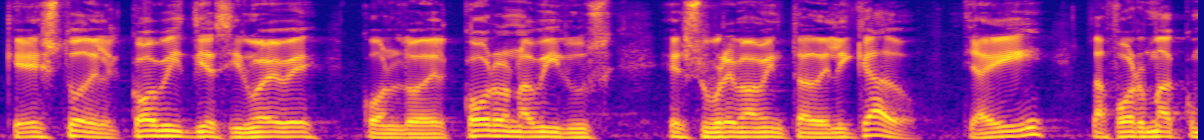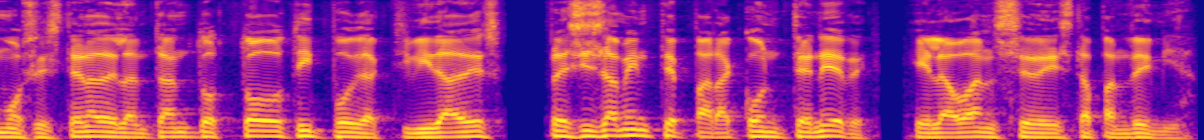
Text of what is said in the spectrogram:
que esto del COVID-19 con lo del coronavirus es supremamente delicado. De ahí la forma como se estén adelantando todo tipo de actividades precisamente para contener el avance de esta pandemia.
